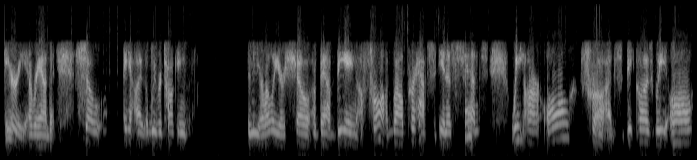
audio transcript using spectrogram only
theory around it. So, yeah, we were talking in the earlier show about being a fraud. Well, perhaps in a sense, we are all frauds because we all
